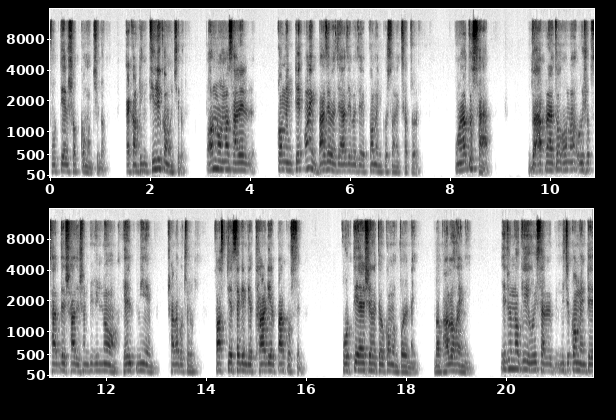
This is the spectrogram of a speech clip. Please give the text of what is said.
ফোর্থ ইয়ার সব কমন ছিল অ্যাকাউন্টিং থিওরি কমন ছিল। অন্য অন্য স্যারের কমেন্টে অনেক বাজে বাজে, আজে বাজে কমেন্ট করছে অনেক ছাত্র। ওনারা তো স্যার, তো আপনারা তো ওইসব স্যারদের সাজেশন বিভিন্ন হেল্প নিয়ে সারা বছর first year second year third year পার করছেন। ফোর্থ ইয়ার এসে হয়তো কমন পড়ে নাই বা ভালো হয়নি। এই জন্য কি ওই স্যার নিচে কমেন্টে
